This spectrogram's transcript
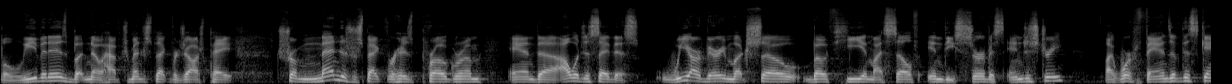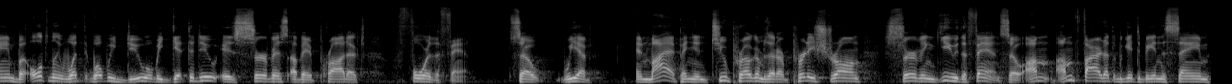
believe it is, but no, have tremendous respect for Josh Pate. Tremendous respect for his program. And uh, I will just say this we are very much so, both he and myself, in the service industry. Like we're fans of this game, but ultimately, what, what we do, what we get to do, is service of a product for the fan. So we have in my opinion, two programs that are pretty strong serving you, the fan. So I'm I'm fired up that we get to be in the same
